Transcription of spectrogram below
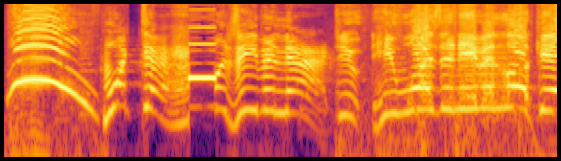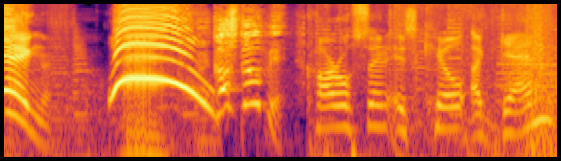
Woo! What the hell is even that? Dude, he wasn't even looking. Woo! Go stupid. Karlson is kill again?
